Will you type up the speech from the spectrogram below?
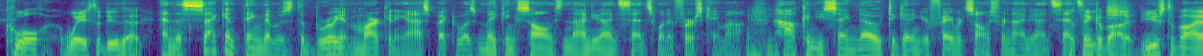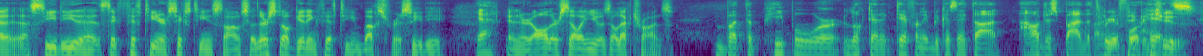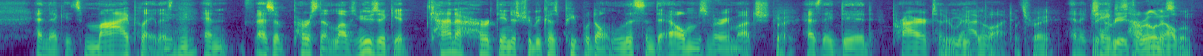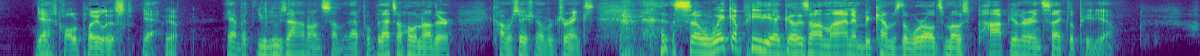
cool ways to do that. And the second thing that was the brilliant marketing aspect was making songs 99 cents when it first came out. Mm-hmm. How can you say no to getting your favorite songs for 99 cents? But think each? about it. You used to buy a, a, CD that had 15 or 16 songs, so they're still getting 15 bucks for a CD. Yeah. And they're all they're selling you is electrons but the people were looked at it differently because they thought I'll just buy the three or four hits choose. And that it's my playlist. Mm-hmm. And as a person that loves music, it kind of hurt the industry because people don't listen to albums very much right. as they did prior to they the really iPod. Don't. That's right. And it they changes create their own album. Yeah, it's called a playlist. Yeah, yeah. Yeah, but you lose out on some of that. But that's a whole other conversation over drinks. so Wikipedia goes online and becomes the world's most popular encyclopedia.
